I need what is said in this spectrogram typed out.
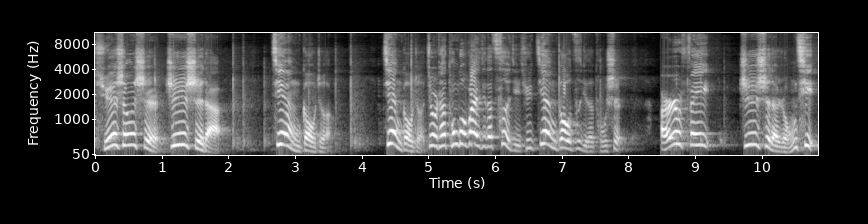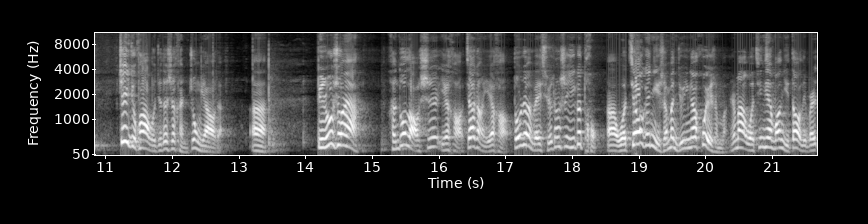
学生是知识的建构者。建构者就是他通过外界的刺激去建构自己的图式，而非知识的容器。这句话我觉得是很重要的啊。比如说呀。很多老师也好，家长也好，都认为学生是一个桶啊，我教给你什么，你就应该会什么，是吧？我今天往你道里边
